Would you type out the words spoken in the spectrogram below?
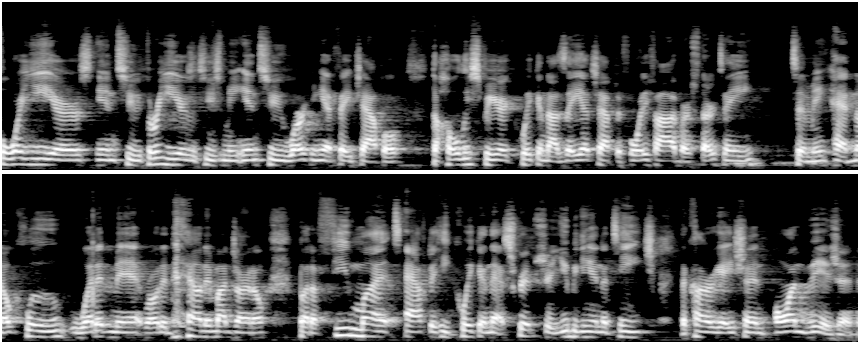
Four years into, three years, excuse me, into working at Faith Chapel, the Holy Spirit quickened Isaiah chapter 45, verse 13 to me. Had no clue what it meant, wrote it down in my journal. But a few months after he quickened that scripture, you began to teach the congregation on vision.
